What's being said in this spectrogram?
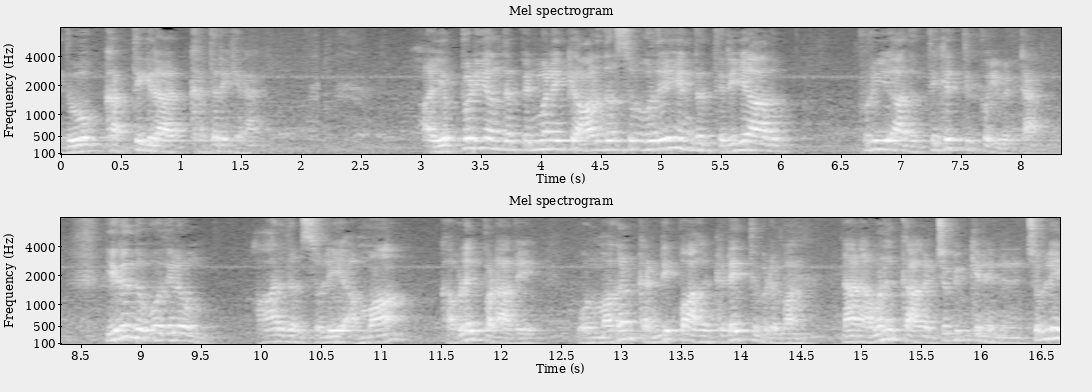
ஏதோ கத்துகிறார் கதறுகிறார். எப்படி அந்த பெண்மணிக்கு ஆறுதல் சொல்வதே என்று தெரியாது புரியாது திகைத்து போய்விட்டார் இருந்த போதிலும் ஆறுதல் சொல்லி அம்மா கவலைப்படாதே உன் மகன் கண்டிப்பாக கிடைத்து விடுவான். நான் அவனுக்காக ஜெபிக்கிறேன் என்று சொல்லி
